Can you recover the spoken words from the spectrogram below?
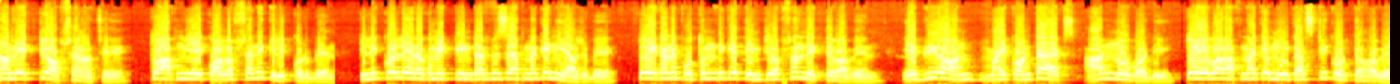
নামে একটি অপশন আছে। তো আপনি এই কল অপশানে ক্লিক করবেন। ক্লিক করলে এরকম একটি ইন্টারফেসে আপনাকে নিয়ে আসবে। তো এখানে প্রথম দিকে তিনটি অপশন দেখতে পাবেন। এভরিওয়ান মাই কন্ট্যাক্টস আর নো বডি তো এবার আপনাকে মূল কাজটি করতে হবে।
